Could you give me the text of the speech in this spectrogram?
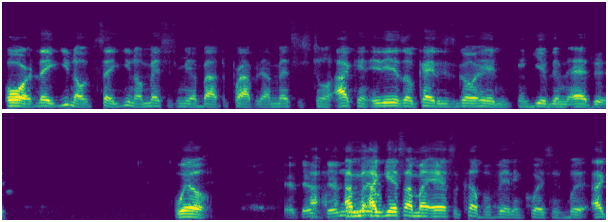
or they you know say you know message me about the property. I message to them. I can. It is okay to just go ahead and, and give them the address. Well, I, I, I, guess I might ask a couple vetting questions, but I,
